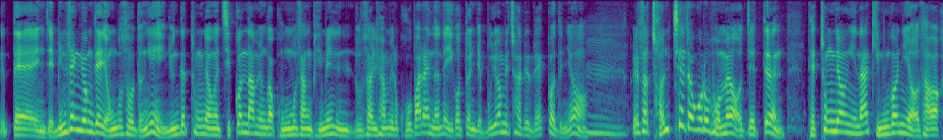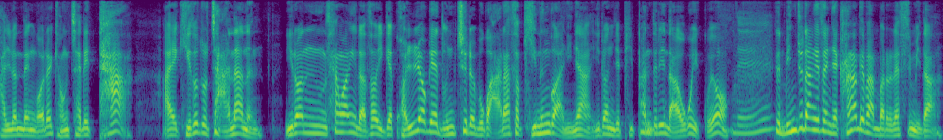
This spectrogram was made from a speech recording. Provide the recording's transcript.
그때 이제 민생경제연구소 등이 윤 대통령을 직권남용과 공무상 비밀 누설 혐의로 고발했는데 이것도 이제 무혐의 처리를 했거든요. 음. 그래서 전체적으로 보면 어쨌든 대통령이나 김건희 여사와 관련된 거를 경찰이 다 아예 기소조차 안 하는 이런 상황이라서 이게 권력의 눈치를 보고 알아서 기는 거 아니냐 이런 이제 비판들이 나오고 있고요. 네. 민주당에서 이제 강하게 반발을 했습니다.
